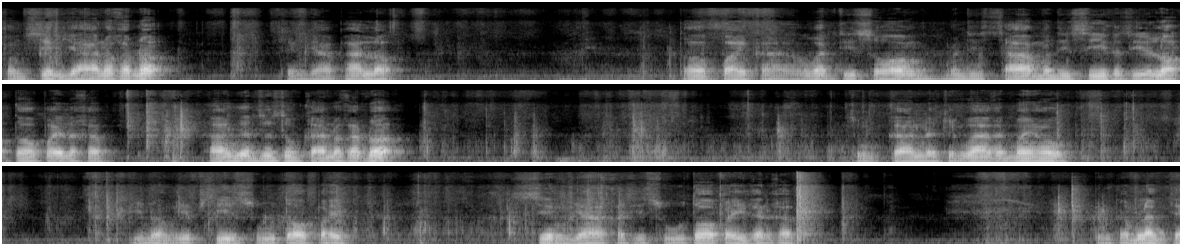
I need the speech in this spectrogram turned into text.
ของเสียงยาเนาะครับเนาะเสียงยาผ่านแล้วต่อไปก็วันที่สองวันที่สามวันที่สี่ก็สิเลาะต่อไปละครับ หาเงินซื้อสงการเนาะครับเนาะ สงการแล้วจังว่ากันไหมเฮาพี่น้องเอฟซีสู่ต่อไป เสี่ยงยากระสิสู่ต่อไปกันครับ เป็นกำลังใจ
